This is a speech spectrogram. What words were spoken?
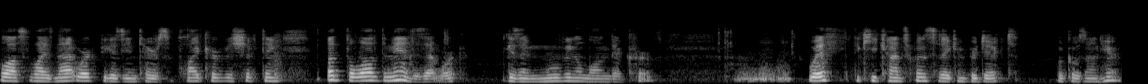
law of supply is not at work because the entire supply curve is shifting, but the law of demand is at work because I'm moving along that curve. With the key consequence that I can predict what goes on here.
